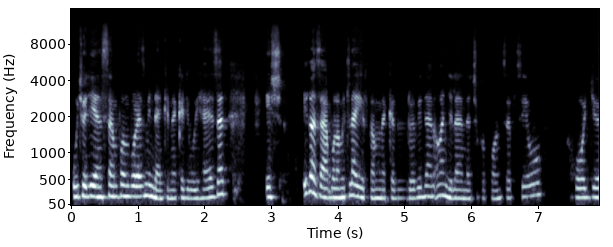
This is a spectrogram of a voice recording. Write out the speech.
Úgyhogy ilyen szempontból ez mindenkinek egy új helyzet, és igazából, amit leírtam neked röviden, annyi lenne csak a koncepció, hogy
